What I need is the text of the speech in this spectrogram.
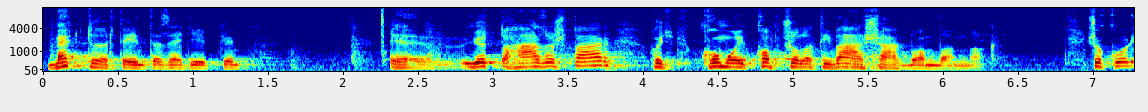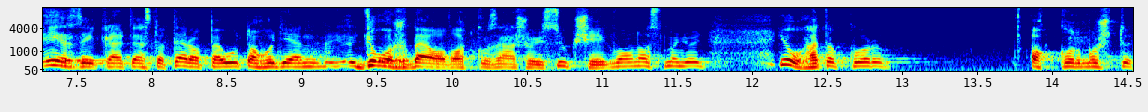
megtörtént ez egyébként. Jött a házaspár, hogy komoly kapcsolati válságban vannak. És akkor érzékelte ezt a terapeuta, hogy ilyen gyors beavatkozásra is szükség van, azt mondja, hogy jó, hát akkor akkor most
